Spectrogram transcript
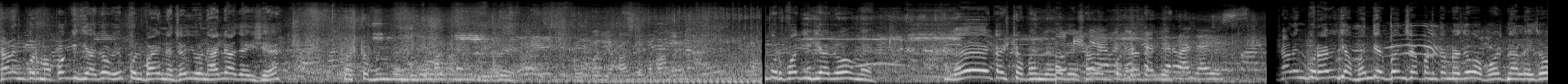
સાળંગપુરમાં પહોંચી ગયા જો વિપુલભાઈ ને જયું ને હાલ્યા જાય છે. કષ્ટભંજન પહોંચી ગયા જો અમે. જય કષ્ટભંજન જઈશ. સાળંગપુર આવી ગયા મંદિર બનશે પણ તમે જુઓ ભોજનાલય જો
